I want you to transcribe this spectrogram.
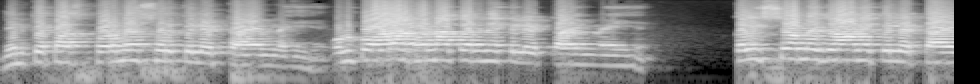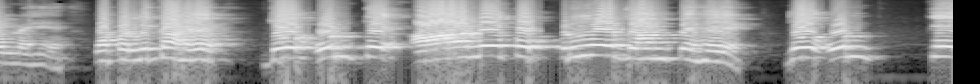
जिनके पास परमेश्वर के लिए टाइम नहीं है, उनको आराधना करने के लिए टाइम नहीं है, कलिसिया में जाने के लिए टाइम नहीं है। यहाँ पर लिखा है, जो उनके आने को प्रिय जानते हैं, जो उनके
